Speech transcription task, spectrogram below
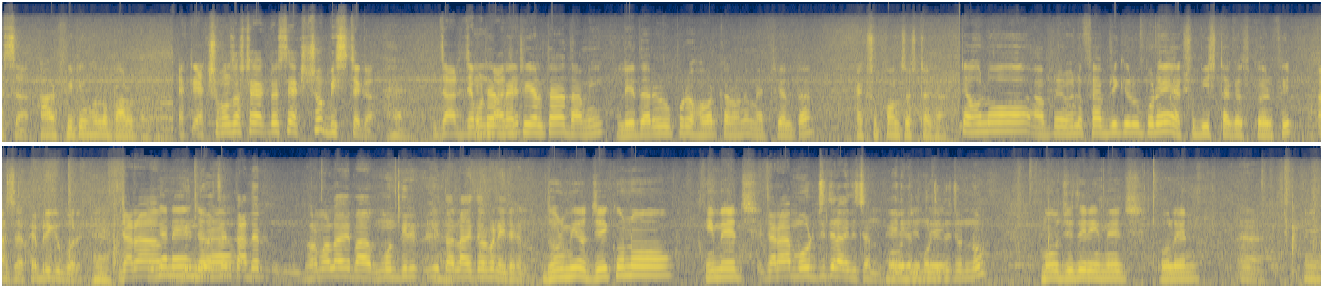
আচ্ছা। আর ফিটিং হলো বারো টাকা। একটা একশো পঞ্চাশ টাকা একটা হচ্ছে একশো বিশ টাকা। হ্যাঁ। যার যেমন ম্যাটেরিয়ালটা দামি লেদারের উপরে হওয়ার কারণে ম্যাটেরিয়ালটা একশো পঞ্চাশ টাকা। এটা হলো আপনার হলো ফ্যাব্রিকের উপরে একশো বিশ টাকা স্কোয়ার ফিট আচ্ছা ফেব্রিক উপরে। হ্যাঁ। যারা এখানে তাদের ধর্মালয় বা মন্দিরে কি তা লাগাইতে পারবেন এই দেখেন। ধর্মীয় যে কোনো ইমেজ যারা মসজিদে লাগাইতে চান মসজিদের জন্য। মসজিদের ইমেজ বলেন হ্যাঁ। হ্যাঁ,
